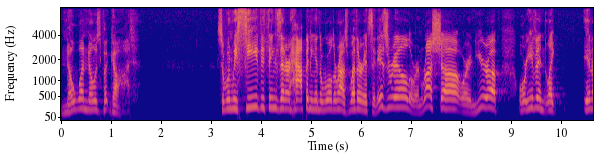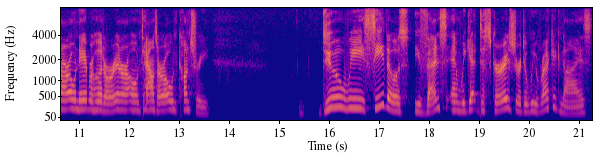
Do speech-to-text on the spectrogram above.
No one knows but God. So when we see the things that are happening in the world around us, whether it's in Israel or in Russia or in Europe or even like in our own neighborhood or in our own towns, our own country, do we see those events and we get discouraged, or do we recognize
